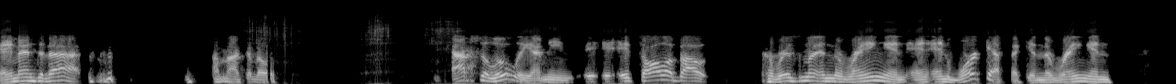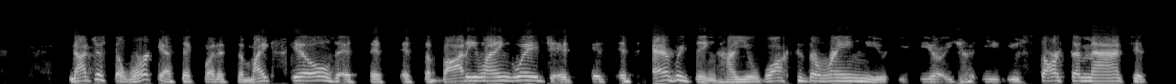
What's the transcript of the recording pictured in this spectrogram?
Amen to that. I'm not going to. Absolutely. I mean, it, it- it's all about charisma in the ring and, and, and work ethic in the ring and not just the work ethic, but it's the mic skills, it's it's it's the body language, it's it's it's everything. How you walk to the ring, you you you you start the match, it's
